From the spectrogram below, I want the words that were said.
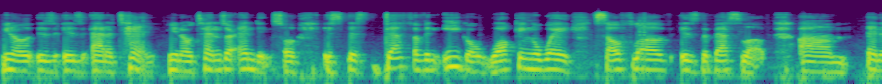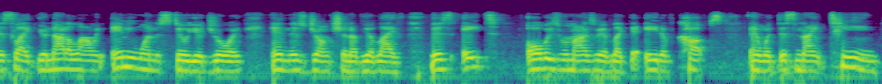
you know is is at a 10 you know 10s are ending. So it's this death of an ego walking away. Self-love is the best love. Um, and it's like you're not allowing anyone to steal your joy in this junction of your life. This eight always reminds me of like the eight of cups and with this 19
